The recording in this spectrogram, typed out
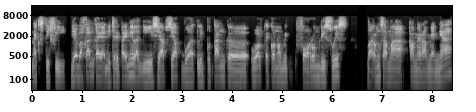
Next TV. Dia bahkan kayak diceritain ini lagi siap-siap buat liputan ke World Economic Forum di Swiss bareng sama kameramennya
